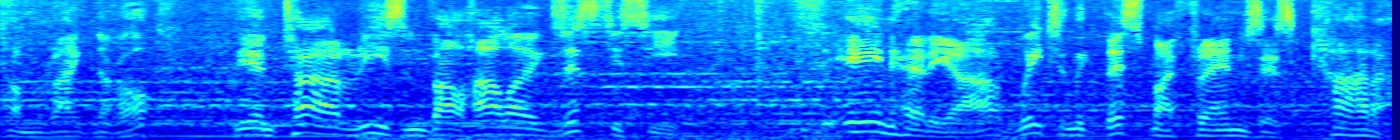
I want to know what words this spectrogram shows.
come Ragnarok. The entire reason Valhalla exists, you see. The Einherjar, waiting like this, my friends, is Kara.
